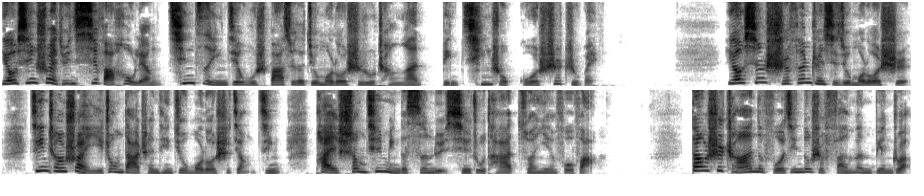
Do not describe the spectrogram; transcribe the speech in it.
姚兴率军西伐后梁，亲自迎接五十八岁的鸠摩罗什入长安，并亲授国师之位。姚兴十分珍惜鸠摩罗什，经常率一众大臣听鸠摩罗什讲经，派上千名的僧侣协助他钻研佛法。当时长安的佛经都是梵文编撰，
